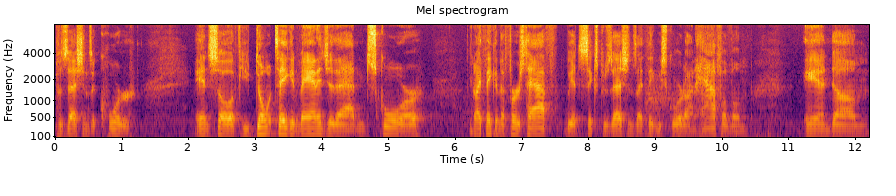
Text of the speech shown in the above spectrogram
possessions a quarter. And so if you don't take advantage of that and score, you know, I think in the first half we had six possessions. I think we scored on half of them, and um,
